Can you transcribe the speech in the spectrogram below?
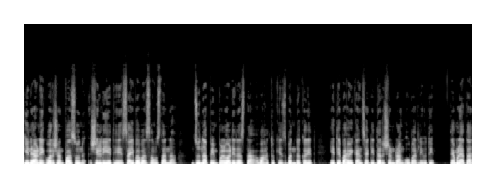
गेल्या अनेक वर्षांपासून शिर्डी येथे साईबाबा संस्थानं जुना पिंपळवाडी रस्ता वाहतुकीस बंद करीत येथे भाविकांसाठी दर्शन रांग उभारली होती. त्यामुळे आता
